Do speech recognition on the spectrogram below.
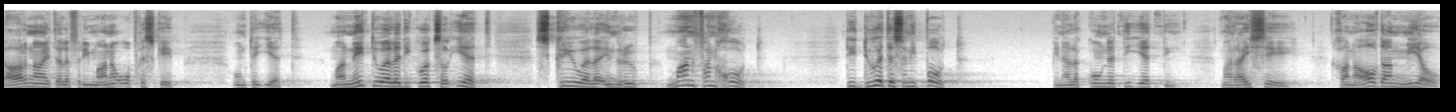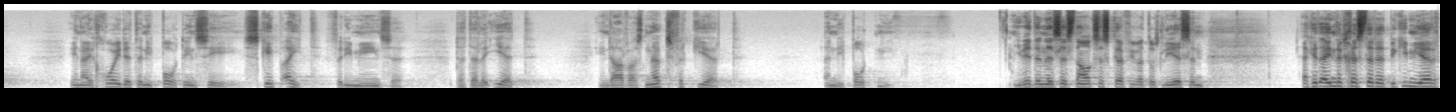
Daarna het hulle vir die manne opgeskep om te eet. Maar net toe hulle die kooksel eet, skreeu hulle en roep: "Man van God, die dood is in die pot." En hulle kon dit nie eet nie. Maar hy sê: "Gaan haal dan meel." En hy gooi dit in die pot en sê: "Skep uit vir die mense dat hulle eet." En daar was niks verkeerd in die pot nie. Jy weet en dis 'n snaakse skriffie wat ons lees en ek het eintlik gister dit bietjie meer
